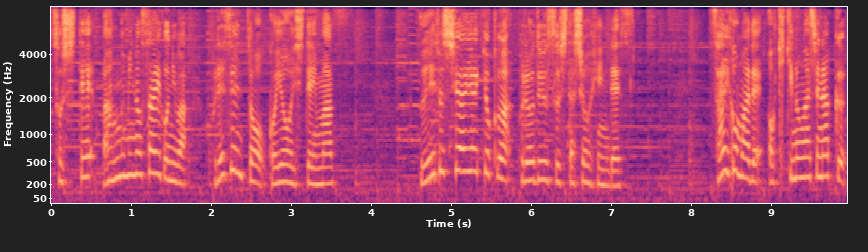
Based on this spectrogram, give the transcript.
そして番組の最後にはプレゼントをご用意しています。ウェルシア薬局がプロデュースした商品です。最後までお聞き逃しなく。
